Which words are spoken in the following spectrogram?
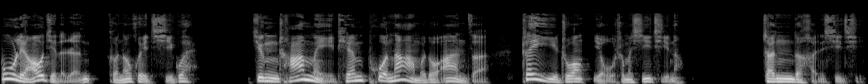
不了解的人可能会奇怪，警察每天破那么多案子，这一桩有什么稀奇呢？真的很稀奇，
